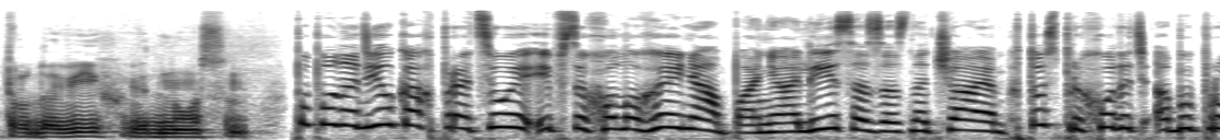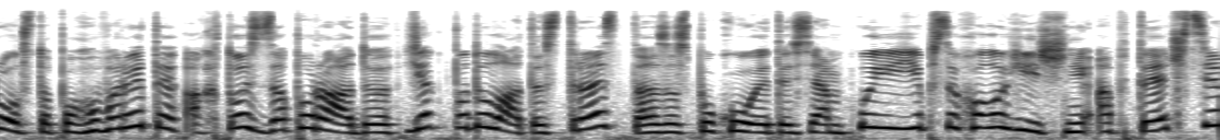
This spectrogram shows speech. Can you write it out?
трудових відносин. По понеділках працює і психологиня. Пані Аліса зазначає, хтось приходить, аби просто поговорити, а хтось за порадою, як подолати стрес та заспокоїтися. У її психологічній аптечці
